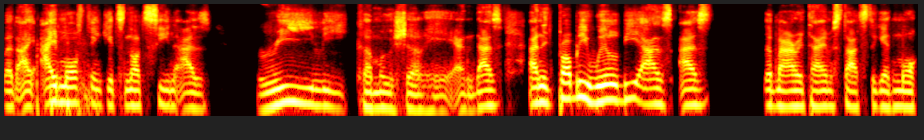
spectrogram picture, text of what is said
but I I more think it's not seen as really commercial here, and that's and it probably will be as as the maritime starts to get more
